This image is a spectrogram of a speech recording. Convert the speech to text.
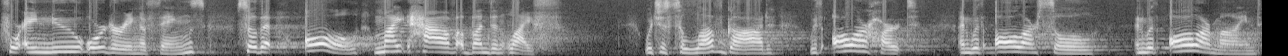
for a new ordering of things so that all might have abundant life, which is to love God with all our heart and with all our soul and with all our mind,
